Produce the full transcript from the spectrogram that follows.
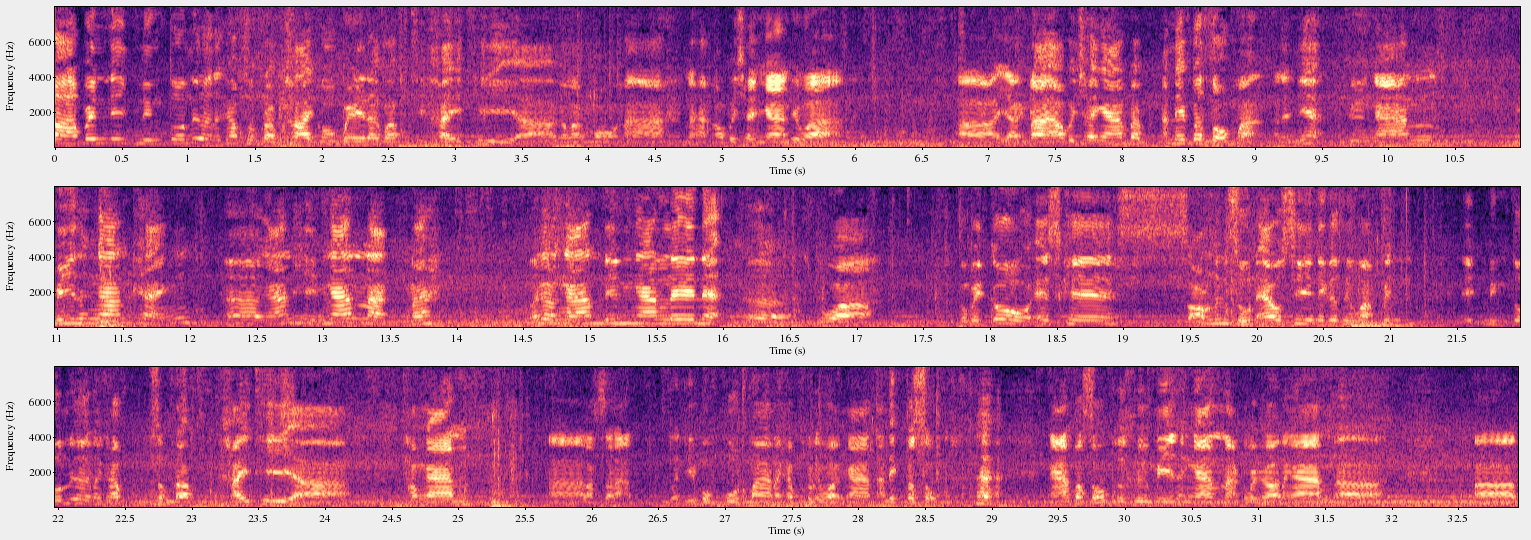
ว่าเป็นอีกหนึ่งตัวเลือกนะครับสำหรับค่ายโกเบนะครับที่ใครที่อ่ากำลังมองหานะฮะเอาไปใช้งานที่ว่าอ่าอยากได้เอาไปใช้งานแบบอเนกประสมอะอะไรเนี้ยคืองานมีทั้งงานแข็งงานหินงานหนักนะแล้วก็งานดินงานเลนเนี่ยตัวโกเบโก้ SK 210 LC นี่ก็ถือว่าเป็นอีกหนึ่งตัวเลือกนะครับสำหรับใครที่อ่าทำงานอ่าลักษณะเหมือนที่ผมพูดมานะครับเขาเรียกว่างานอเนกประสม งานผสมก็คือมีทั้งงานหนักแล้วก็งาน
